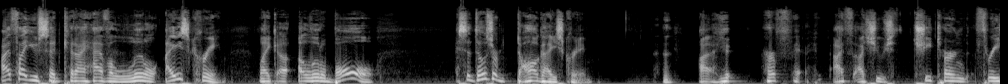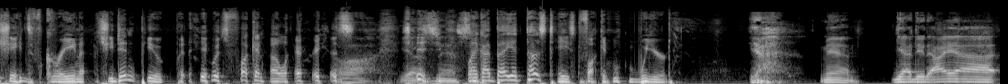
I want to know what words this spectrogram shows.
I thought you said could I have a little ice cream, like a, a little bowl?" I said, "Those are dog ice cream." I, her, fa- I, th- she was, she turned three shades of green. She didn't puke, but it was fucking hilarious. Oh, yeah, like, I bet it does taste fucking weird. Yeah, man. Yeah, dude. I uh,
